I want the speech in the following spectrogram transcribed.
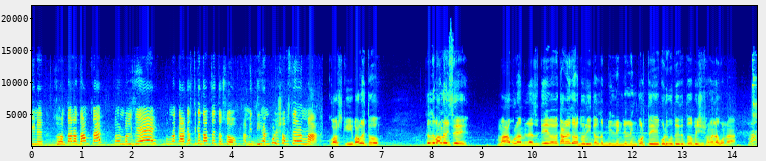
কিনে যখন তারা দাম চায় তখন বলে যে এই তোমরা কার কাছ থেকে দাম চাইতেছো? আমি দিহান পুলিশ অফিসারের মা। কস কি ভালোই তো। তাহলে তো ভালো হয়েছে মা পোলা মিলে যদি এইভাবে কামে করা ধরি তাহলে তো বিল্ডিং টিল্ডিং করতে করিবতে তো বেশি সময় লাগবো না। হ্যাঁ?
